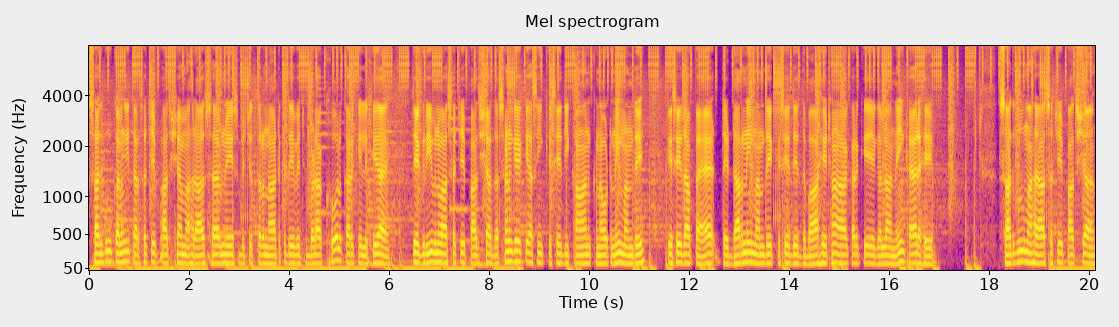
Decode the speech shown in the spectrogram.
ਸਤਿਗੁਰੂ ਕਲਗੀਧਰ ਸੱਚੇ ਪਾਤਸ਼ਾਹ ਮਹਾਰਾਜ ਸਾਹਿਬ ਨੇ ਇਸ ਵਿਚਿੱਤਰ ਨਾਟਕ ਦੇ ਵਿੱਚ ਬੜਾ ਖੋਲ ਕਰਕੇ ਲਿਖਿਆ ਹੈ ਤੇ ਗਰੀਬ ਨਵਾਜ ਸੱਚੇ ਪਾਤਸ਼ਾਹ ਦੱਸਣਗੇ ਕਿ ਅਸੀਂ ਕਿਸੇ ਦੀ ਕਾਨ ਕਨੌਟ ਨਹੀਂ ਮੰਨਦੇ, ਕਿਸੇ ਦਾ ਭੈ ਤੇ ਡਰ ਨਹੀਂ ਮੰਨਦੇ, ਕਿਸੇ ਦੇ ਦਬਾਅ ਹੇਠਾਂ ਆ ਕਰਕੇ ਇਹ ਗੱਲਾਂ ਨਹੀਂ ਕਹਿ ਰਹੇ। ਸਤਿਗੁਰੂ ਮਹਾਰਾਜ, ਸੱਚੇ ਪਾਤਸ਼ਾਹ,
